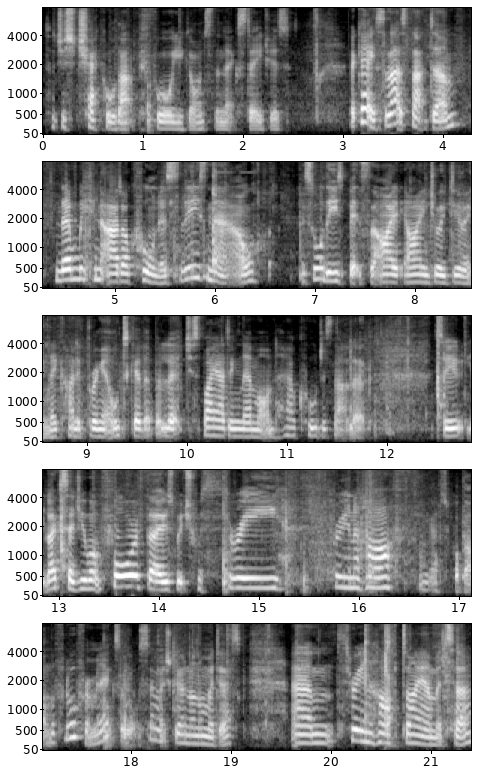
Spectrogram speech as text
So just check all that before you go on to the next stages. Okay, so that's that done. Then we can add our corners. So these now it's all these bits that I, I enjoy doing. They kind of bring it all together. But look, just by adding them on, how cool does that look? So you, like I said, you want four of those, which were three, three and a half. I'm going to have to pop that on the floor for a minute because I've got so much going on on my desk. Um, three and a half diameter.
